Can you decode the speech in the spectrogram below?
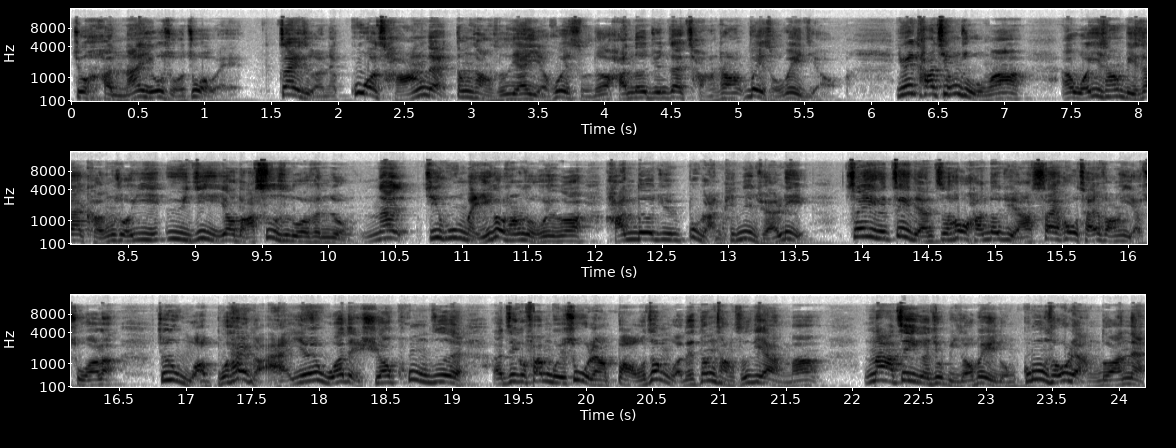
就很难有所作为。再者呢，过长的登场时间也会使得韩德君在场上畏手畏脚，因为他清楚嘛，啊，我一场比赛可能说预预计要打四十多分钟，那几乎每一个防守回合，韩德君不敢拼尽全力。这个这点之后，韩德君啊赛后采访也说了，就是我不太敢，因为我得需要控制呃这个犯规数量，保证我的登场时间嘛。那这个就比较被动，攻守两端呢，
